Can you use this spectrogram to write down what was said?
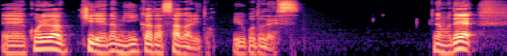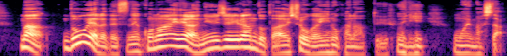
えー、これは綺麗な右肩下がりということです。なので、まあ、どうやらですね、このアイデアはニュージーランドと相性がいいのかなというふうに思いました。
